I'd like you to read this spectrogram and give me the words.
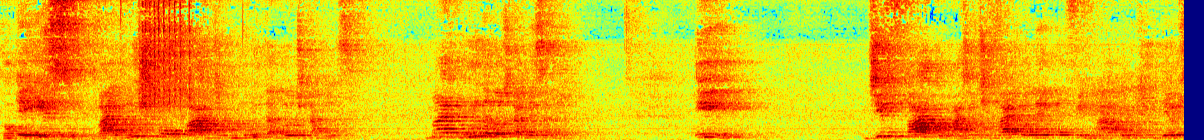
Porque isso vai nos poupar de muita dor de cabeça. Mas muita dor de cabeça mesmo. E, de fato, a gente vai poder confirmar o que Deus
